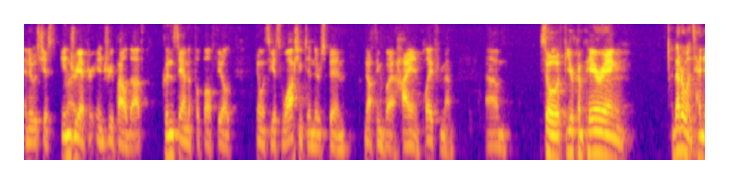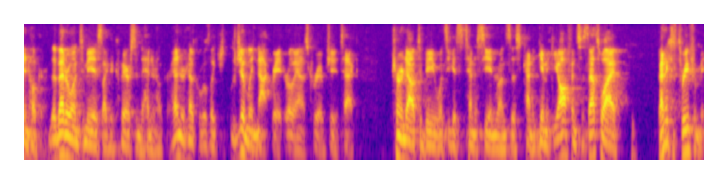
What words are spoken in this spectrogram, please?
And it was just injury right. after injury piled up. Couldn't stay on the football field. And once he gets to Washington, there's been nothing but high end play from him. Um, so if you're comparing, the better one's Hendon Hooker. The better one to me is like a comparison to Hendon Hooker. Hendon Hooker was like legitimately not great early on his career at Virginia Tech. Turned out to be once he gets to Tennessee and runs this kind of gimmicky offenses. That's why Penix is three for me.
